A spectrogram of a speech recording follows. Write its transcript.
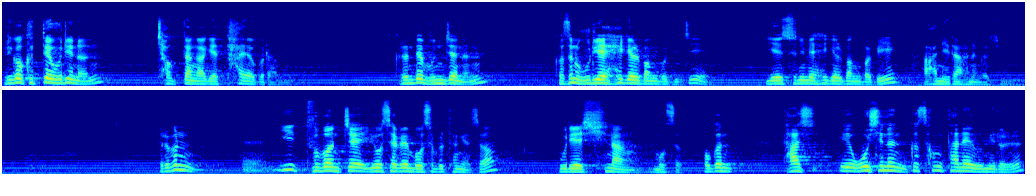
그리고 그때 우리는 적당하게 타협을 합니다. 그런데 문제는 그것은 우리의 해결 방법이지 예수님의 해결 방법이 아니라 하는 것입니다. 여러분 이 두 번째 요셉의 모습을 통해서 우리의 신앙 모습 혹은 다시 오시는 그 성탄의 의미를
